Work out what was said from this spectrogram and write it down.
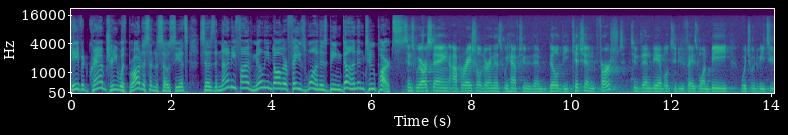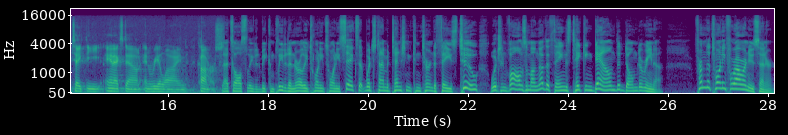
David Crabtree with Broaddus and Associates says the $95 million phase one is being done in two parts. Since we are staying operational during this, we have to then build the kitchen first to then be able to do phase 1B, which would be to take the annex down and realign commerce. That's all slated to be completed in early 2026, at which time attention can turn to phase two, which involves, among other things, taking down the domed arena. From the 24 Hour News Center,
